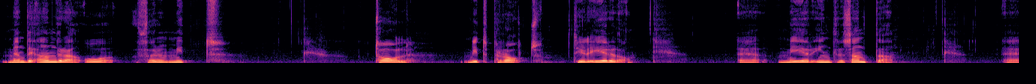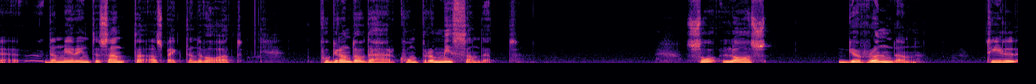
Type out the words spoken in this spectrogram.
Men det andra och för mitt tal, mitt prat till er idag. Eh, mer intressanta. Eh, den mer intressanta aspekten det var att på grund av det här kompromissandet så lades grunden till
